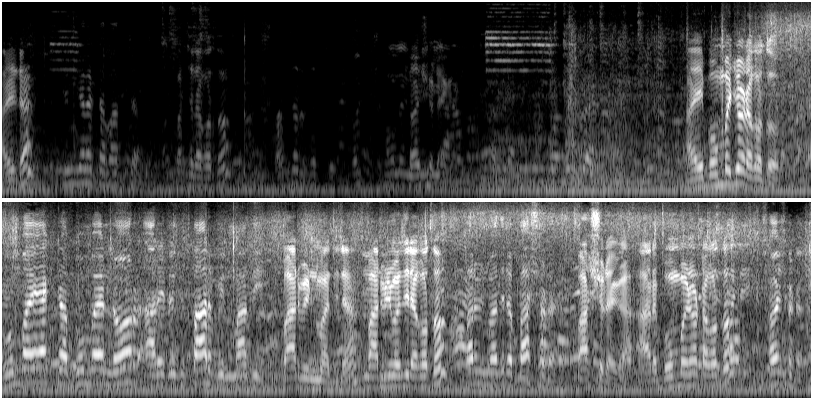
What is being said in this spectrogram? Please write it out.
আর এটা? বাচ্চা। বাচ্চাটা কত বাচ্চাটা যাচ্ছে ছয়শো টাকা আর এই বোম্বাই জোড়া কত? বোম্বাই একটা বোম্বাই নর আর এটা হচ্ছে পারবিন মাদি। পারবিন মাদি না? পারবিন মাদিটা কত? পারবিন মাদিটা পাঁচশো টাকা। পাঁচশো টাকা। আর বোম্বাই নটা কত? ছয়শো টাকা।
